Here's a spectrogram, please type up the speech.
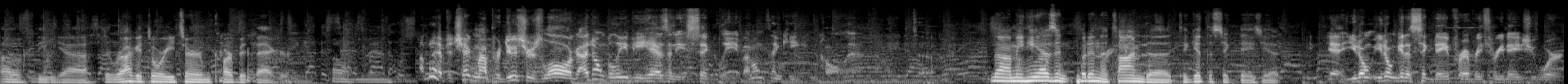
of the uh, derogatory term carpetbagger. Oh man. I'm gonna have to check my producer's log. I don't believe he has any sick leave. I don't think he can call in. But, No, I mean he hasn't put in the time to, to get the sick days yet. yeah, you don't you don't get a sick day for every three days you work.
